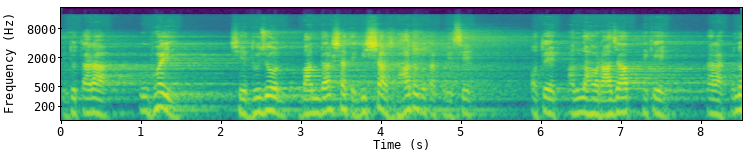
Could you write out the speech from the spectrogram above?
কিন্তু তারা উভয়ই সে দুজন বান্দার সাথে বিশ্বাসঘাতকতা করেছে। অতএব আল্লাহর আজাব থেকে তারা কোনো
